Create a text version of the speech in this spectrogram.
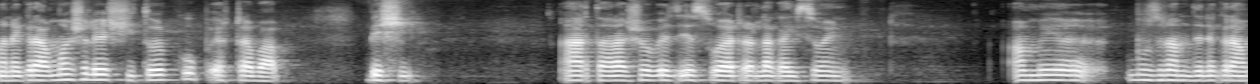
মানে গ্রাম আসলে শীতের খুব একটা ভাব বেশি। আর তারা সবে যে সোয়েটার লাগাইছেন, আমি বুঝলাম দিনে গ্রাম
